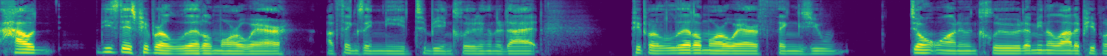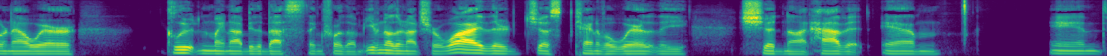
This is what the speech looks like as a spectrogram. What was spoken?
how these days people are a little more aware of things they need to be including in their diet people are a little more aware of things you don't want to include. I mean, a lot of people are now aware gluten might not be the best thing for them, even though they're not sure why. They're just kind of aware that they should not have it. Um, and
